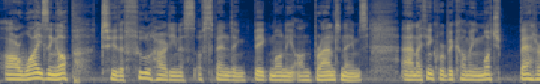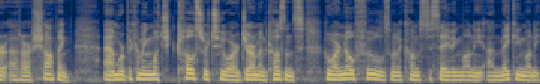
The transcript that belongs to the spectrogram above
are wising up to the foolhardiness of spending big money on brand names. And I think we're becoming much better at our shopping. And we're becoming much closer to our German cousins who are no fools when it comes to saving money and making money.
